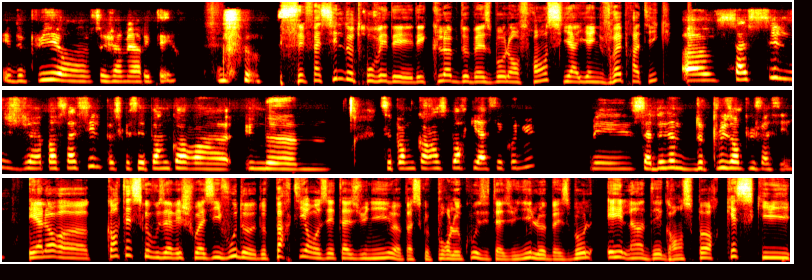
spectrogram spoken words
Et depuis, on s'est jamais arrêté. C'est facile de trouver des, des clubs de baseball en France, il y a, il y a une vraie pratique? Euh, facile, je dirais pas facile parce que c'est pas encore euh, une euh, c'est pas encore un sport qui est assez connu, mais ça devient de plus en plus facile. Et alors, euh, quand est-ce que vous avez choisi, vous, de, de partir aux États-Unis? Euh, Parce que pour le coup, aux États-Unis, le baseball est l'un des grands sports. Qu'est-ce qui,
